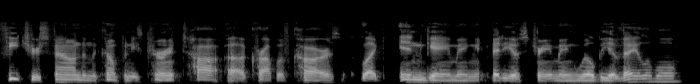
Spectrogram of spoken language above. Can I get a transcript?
features found in the company's current to- uh, crop of cars, like in gaming, video streaming, will be available.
